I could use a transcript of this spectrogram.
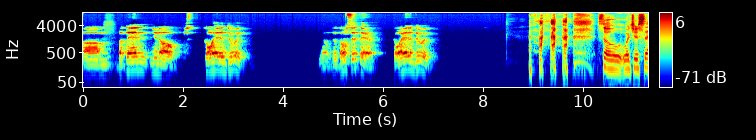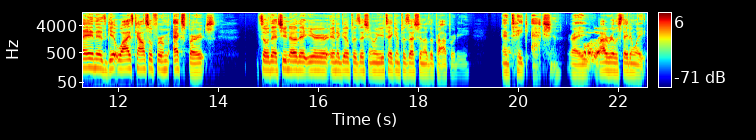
Um, but then, you know, go ahead and do it. You know, don't sit there. Go ahead and do it. so what you're saying is get wise counsel from experts so that you know that you're in a good position when you're taking possession of the property and take action, right? Oh, yeah. Buy real estate and wait.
